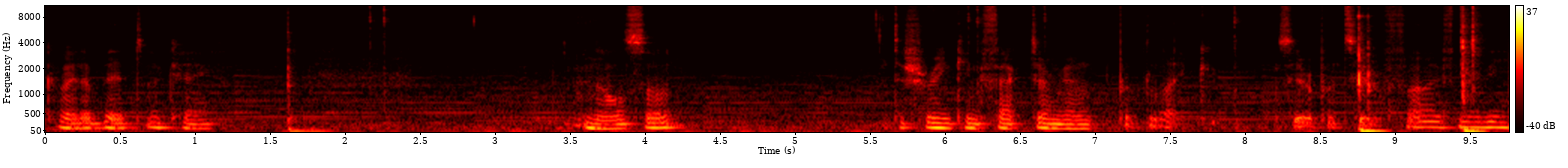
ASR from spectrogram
quite a bit, okay. And also the shrinking factor I'm gonna put like 0.05 maybe.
